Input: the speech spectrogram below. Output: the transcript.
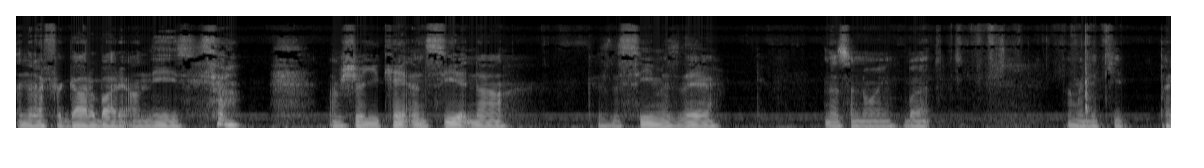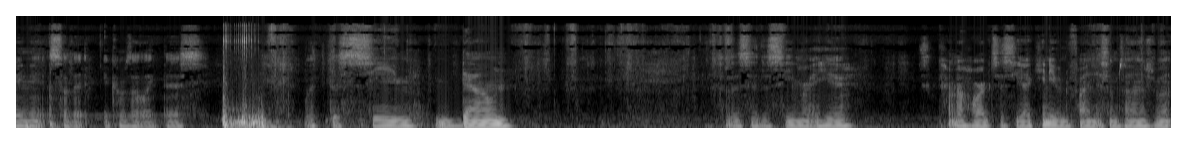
and then I forgot about it on these. So I'm sure you can't unsee it now because the seam is there. That's annoying, but I'm gonna keep putting it so that it comes out like this with the seam down. So this is the seam right here. It's kind of hard to see. I can't even find it sometimes, but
